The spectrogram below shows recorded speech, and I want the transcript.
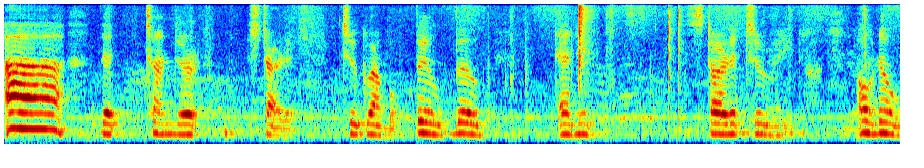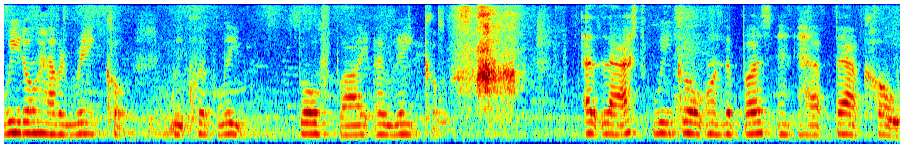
Ah! The thunder started to grumble. Boom, boom. And it started to rain. Oh no, we don't have a raincoat. We quickly both buy a raincoat. At last, we go on the bus and head back home.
